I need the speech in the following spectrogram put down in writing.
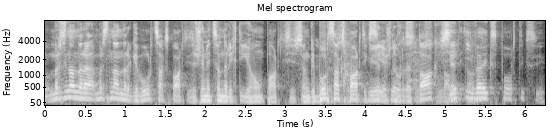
Ähm, wir, sind an einer, wir sind an einer Geburtstagsparty. Das ist ja nicht so eine richtige Homeparty. Es war so eine Geburtstagsparty, es war durch den Tag. Ist gewesen. nicht gewesen?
